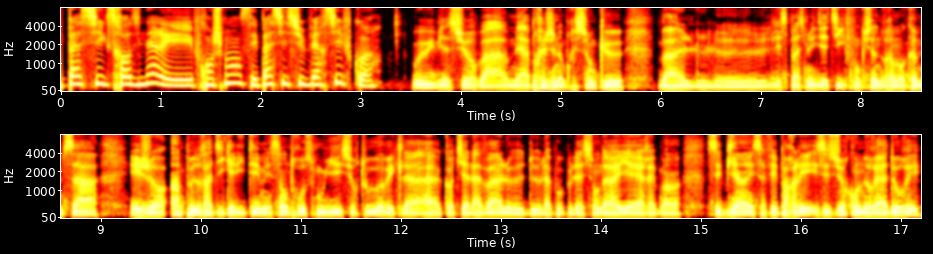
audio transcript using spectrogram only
pas si extraordinaire et franchement, c'est pas si subversif, quoi. Oui, oui, bien sûr. Bah, mais après, j'ai l'impression que bah, le- l'espace médiatique fonctionne vraiment comme ça. Et genre, un peu de radicalité, mais sans trop se mouiller, surtout avec la, quand il y a l'aval de la population derrière, et ben, c'est bien et ça fait parler. Et c'est sûr qu'on aurait adoré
